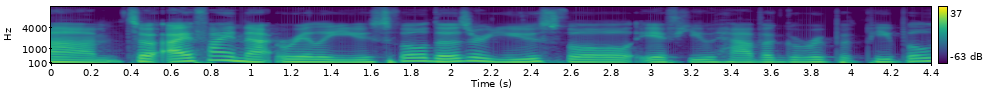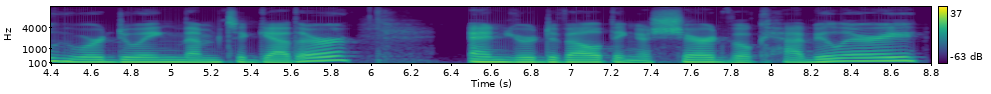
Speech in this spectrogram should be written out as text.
Um, so I find that really useful. Those are useful if you have a group of people who are doing them together and you're developing a shared vocabulary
